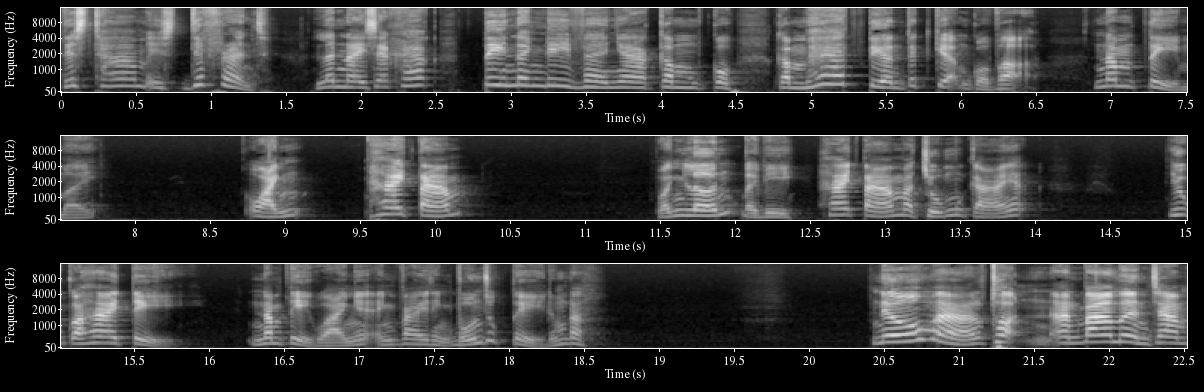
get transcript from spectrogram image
This time is different. Lần này sẽ khác. Tin anh đi về nhà cầm cầm hết tiền tiết kiệm của vợ. 5 tỷ mấy. Oánh 28 Oánh lớn, bởi vì 28 mà trúng một cái á. Ví dụ có 2 tỷ 5 tỷ của anh ấy, Anh vay thành 40 tỷ, đúng không Nếu mà thuận ăn 30%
